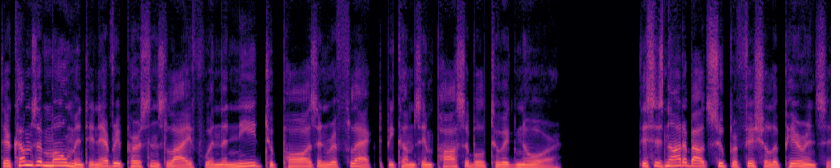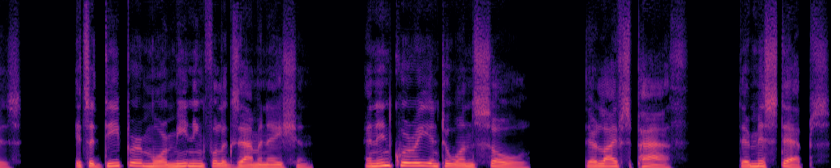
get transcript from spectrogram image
There comes a moment in every person's life when the need to pause and reflect becomes impossible to ignore. This is not about superficial appearances, it's a deeper, more meaningful examination, an inquiry into one's soul, their life's path, their missteps,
